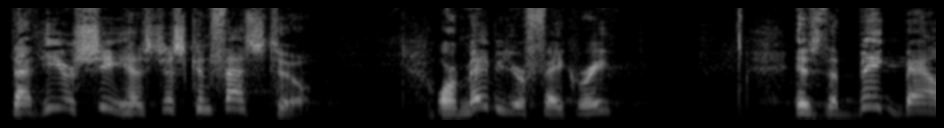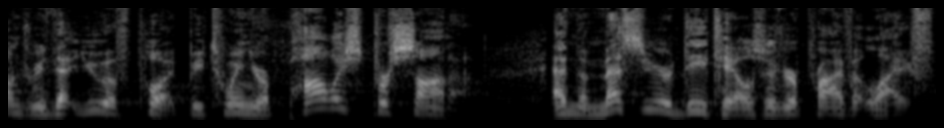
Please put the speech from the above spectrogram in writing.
that he or she has just confessed to. Or maybe your fakery is the big boundary that you have put between your polished persona and the messier details of your private life.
